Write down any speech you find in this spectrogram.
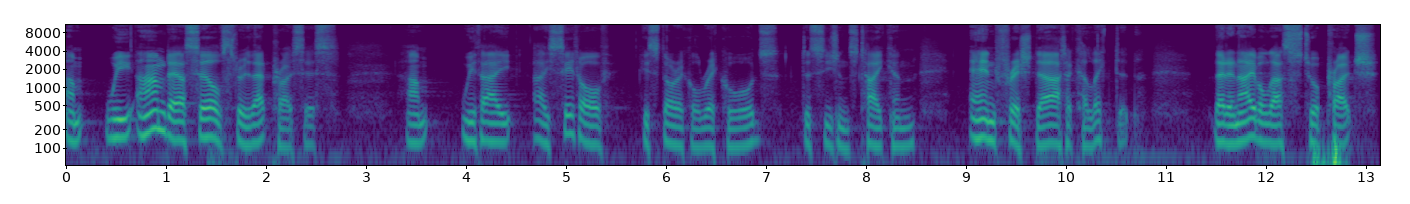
um, we armed ourselves through that process um, with a, a set of historical records, decisions taken, and fresh data collected that enabled us to approach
